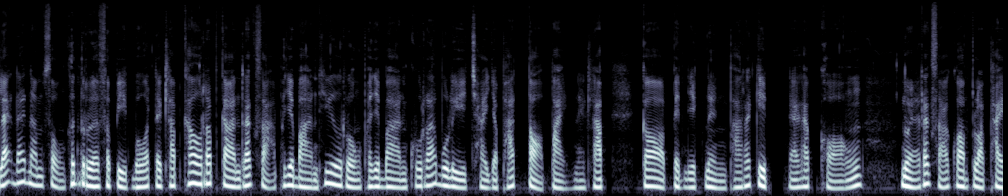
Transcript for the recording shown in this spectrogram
และได้นำส่งขึ้นเรือสปีดโบ๊ทนะครับ เข้ารับการรักษาพยาบาลที่โรงพยาบาลคุระบุรีชัยพัฒน์ต่อไปนะครับ ก็เป็นอีกหนึ่งภารกิจนะครับของหน่วยรักษาความปลอดภัย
